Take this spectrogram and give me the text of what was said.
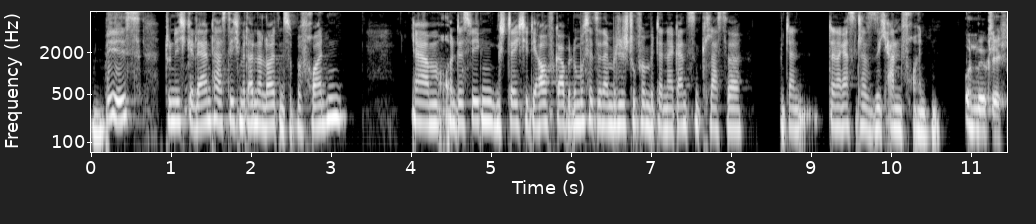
bis du nicht gelernt hast, dich mit anderen Leuten zu befreunden. Ähm, und deswegen stelle ich dir die Aufgabe, du musst jetzt in der Mittelstufe mit deiner ganzen Klasse, mit dein, deiner ganzen Klasse sich anfreunden. Unmöglich.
